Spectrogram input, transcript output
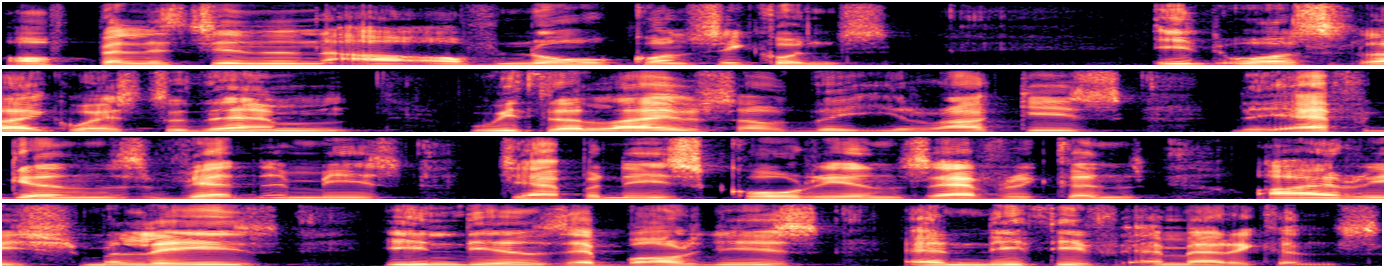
of Palestinians are of no consequence, it was likewise to them with the lives of the Iraqis, the Afghans, Vietnamese, Japanese, Koreans, Africans, Irish, Malays, Indians, Aborigines, and Native Americans.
